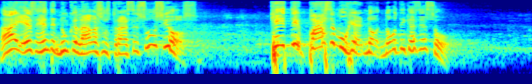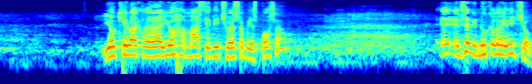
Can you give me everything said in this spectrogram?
ay, esa gente nunca lava sus trastes sucios? ¿Qué te pasa, mujer? No, no digas eso. Yo quiero aclarar, yo jamás he dicho eso a mi esposa. En serio, nunca lo he dicho.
